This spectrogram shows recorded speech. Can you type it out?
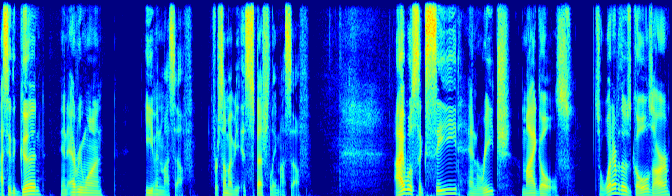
I see the good in everyone, even myself. For some of you, especially myself. I will succeed and reach my goals. So, whatever those goals are,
